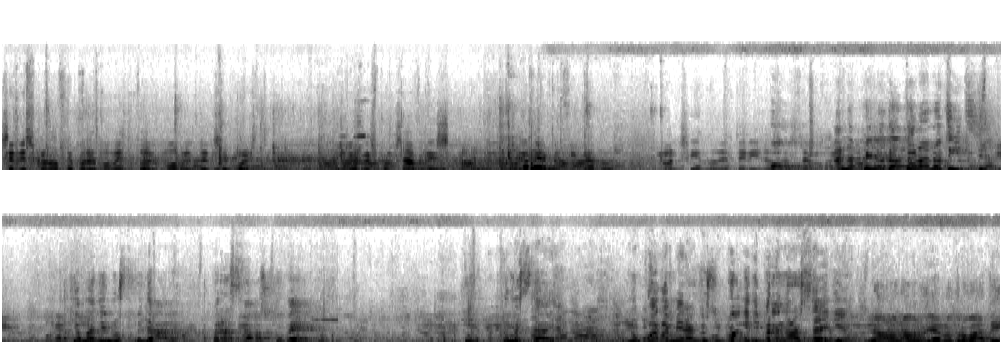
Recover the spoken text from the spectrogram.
Se desconoce por el momento el móvil del secuestro, cuyos responsables, aún no identificados, no han sido detenidos hasta el momento. Tu, come stai? Non puoi camminare così, vuoi che ti prenda una sedia? No, no, li hanno trovati?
